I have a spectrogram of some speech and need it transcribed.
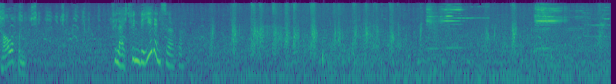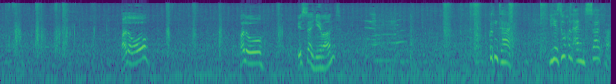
Tauchen. Vielleicht finden wir hier den Surfer. Hallo? Hallo? Ist da jemand? Guten Tag. Wir suchen einen Surfer.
